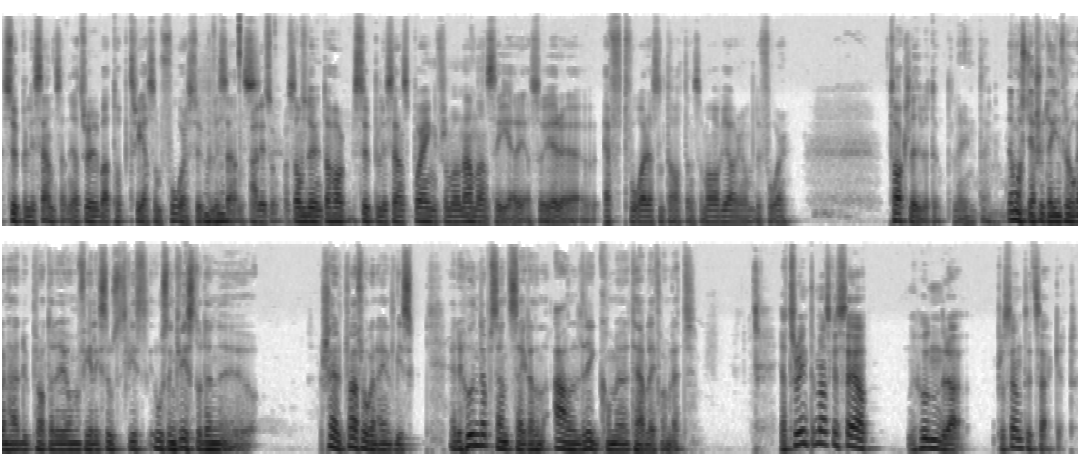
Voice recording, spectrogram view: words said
superlicensen. Jag tror det är bara topp tre som får superlicens. Mm. Ja, så, så om du inte har superlicenspoäng från någon annan serie så är det F2-resultaten som avgör om du får ta klivet upp eller inte. Då måste jag skjuta in frågan här. Du pratade om Felix Rosenqvist och den eh, självklara frågan är enligt är det 100% säkert att han aldrig kommer tävla i Formel 1? Jag tror inte man ska säga 100% säkert.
